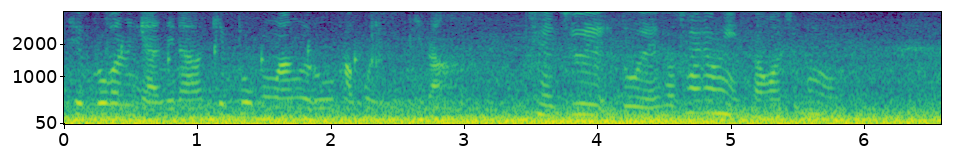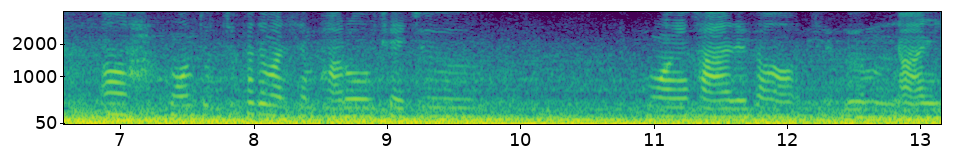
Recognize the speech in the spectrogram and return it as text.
집으로 가는 게 아니라 김포공항으로 가고 있습니다. 제주도에서 촬영이 있어가지고 아 공항 도착하자마자 지금 바로 제주 공항에 가야 돼서 지금 아, 아니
